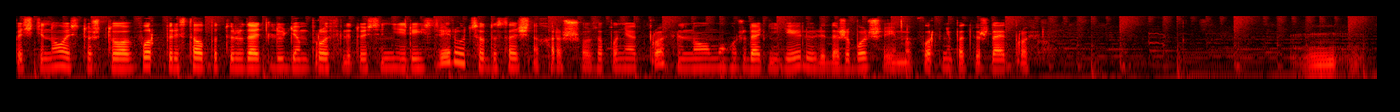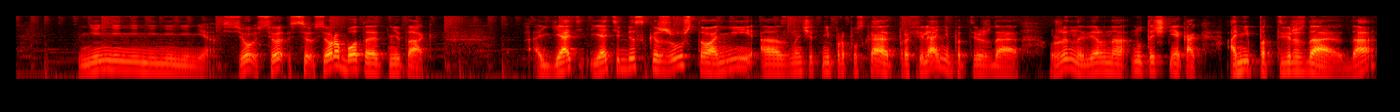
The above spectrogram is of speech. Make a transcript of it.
почти новость, то, что Work перестал подтверждать людям профили, то есть они регистрируются достаточно хорошо, заполняют профиль, но могут ждать неделю или даже больше, им Work не подтверждает профиль. Не-не-не-не-не-не-не. Все, все, все, все работает не так. Я, я тебе скажу, что они, а, значит, не пропускают профиля, не подтверждают. Уже, наверное, ну точнее как, они подтверждают, да,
